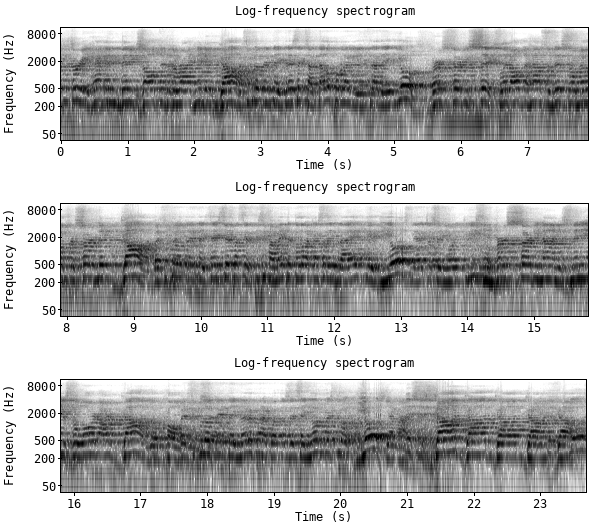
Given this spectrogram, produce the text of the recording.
33, having been exalted to the right hand of God. Versículo 33, exaltado por la diestra de Dios. Verse 36, let all the house of Israel know for certain that God. Versículo 36, sepa ciertísimamente toda la casa de Israel que Dios le ha hecho Señor y Cristo. In verse 39, as many as the Lord our God will call Versículo 39, para cuantos el Señor nuestro Dios llama. This is God, God, God, God, God.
